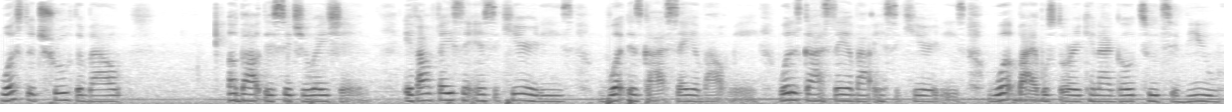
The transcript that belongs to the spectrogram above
What's the truth about about this situation? If I'm facing insecurities, what does God say about me? What does God say about insecurities? What Bible story can I go to to view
